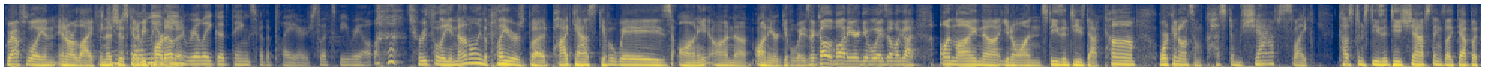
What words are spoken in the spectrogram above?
Graphalloy in, in our life, and that's just gonna be Only part of it. Really good things for the players. Let's be real. Truthfully, and not only the players, but podcast giveaways on on uh, on air giveaways. I call them on air giveaways. Oh my god, online, uh, you know, on steezandtees.com, working on some custom shafts like custom steez and tees shafts, things like that. But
